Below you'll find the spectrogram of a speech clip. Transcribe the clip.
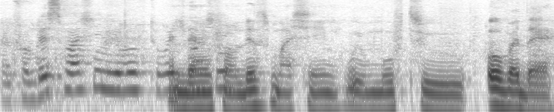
And from this machine, you moved to which and then machine? from this machine, we moved to over there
